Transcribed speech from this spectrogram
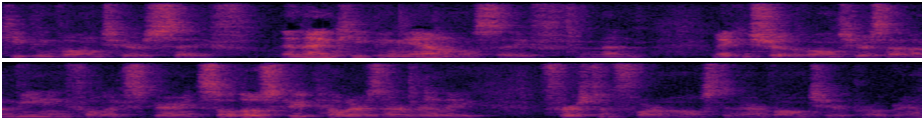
keeping volunteers safe and then keeping the animals safe and then making sure the volunteers have a meaningful experience. So those three pillars are really first and foremost in our volunteer program.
